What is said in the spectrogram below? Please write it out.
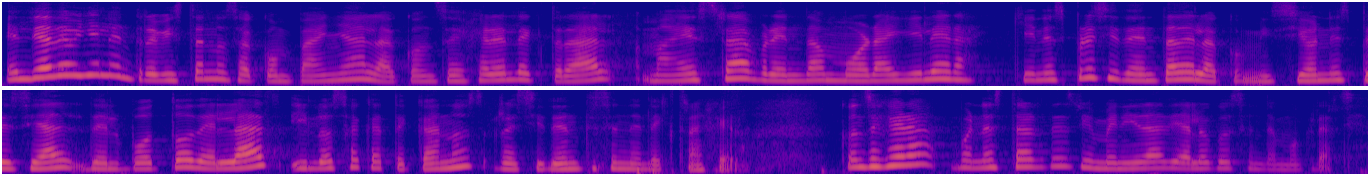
El día de hoy en la entrevista nos acompaña la consejera electoral, maestra Brenda Mora Aguilera, quien es presidenta de la Comisión Especial del Voto de las y los Zacatecanos residentes en el extranjero. Consejera, buenas tardes, bienvenida a Diálogos en Democracia.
